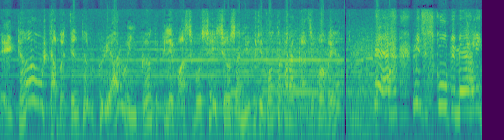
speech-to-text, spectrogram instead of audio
Então, estava tentando criar um encanto que levasse você e seus amigos de volta para casa, correto? É, me desculpe, Merlin.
